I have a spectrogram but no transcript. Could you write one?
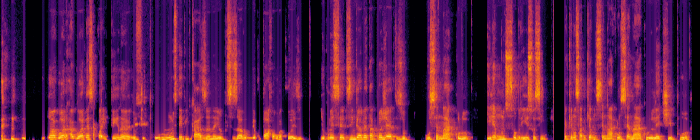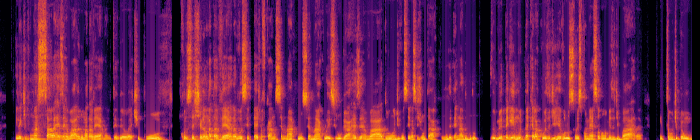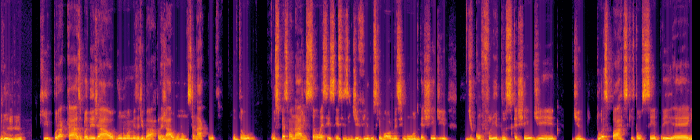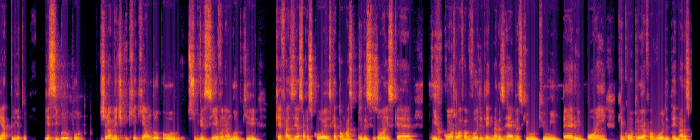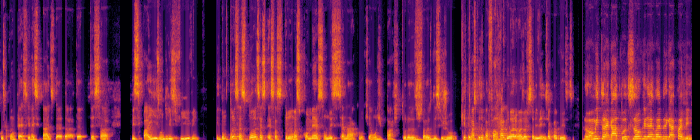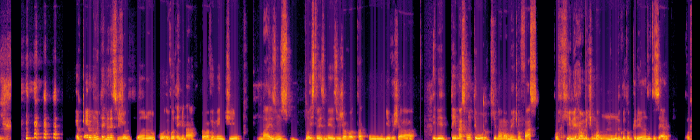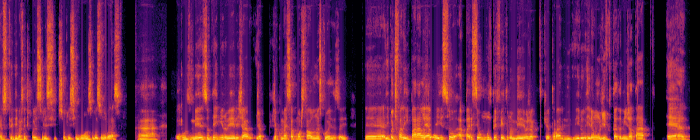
Então agora, agora nessa quarentena, eu fiquei muito tempo em casa, né, eu precisava me ocupar com alguma coisa, e eu comecei a desengavetar projetos, eu, o cenáculo, ele é muito sobre isso, assim, Pra quem não sabe o que é um cenáculo, um cenáculo ele é tipo. Ele é tipo uma sala reservada numa taverna, entendeu? É tipo. Quando você chega numa taverna, você pede pra ficar no cenáculo. O cenáculo é esse lugar reservado onde você vai se juntar com um determinado grupo. Eu me peguei muito naquela coisa de revoluções começam numa mesa de bar, né? Então, tipo, é um grupo uhum. que por acaso planeja algo numa mesa de bar, planeja algo num cenáculo. Então, os personagens são esses, esses indivíduos que moram nesse mundo que é cheio de, de conflitos, que é cheio de, de duas partes que estão sempre é, em atrito, e esse grupo, geralmente, que, que é um grupo subversivo, né, um grupo que quer fazer as próprias coisas, quer tomar as próprias decisões, quer ir contra ou a favor de determinadas regras que o, que o império impõe, quer contra ou a favor de determinadas coisas que acontecem nas cidades da, da, da, dessa, desse país onde eles vivem. Então todas essas, todas essas, essas, tramas começam nesse cenáculo, que é onde parte todas as histórias desse jogo. Porque tem mais coisa para falar agora, mas acho que só me vem na sua cabeça. Não vamos entregar tudo, senão o Guilherme vai brigar com a gente. eu quero muito terminar esse jogo esse ano, eu vou, eu vou terminar, provavelmente mais uns dois, três meses eu já vou estar com um livro já... Ele tem mais conteúdo que normalmente eu faço, porque ele é realmente uma, um mundo que eu estou criando do zero. Eu quero escrever bastante coisa sobre esse, sobre esse mundo, sobre esse universo. Uhum daqui uns meses eu termino ele e já, já, já começa a mostrar algumas coisas aí. É, e como eu te falei, em paralelo a isso, apareceu um mundo perfeito no meio, já que ele, ele é um livro que tá, também já está é,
